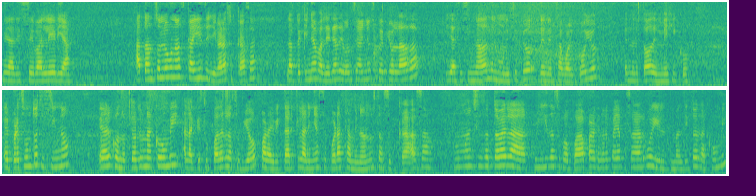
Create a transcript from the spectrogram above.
mira, dice Valeria, a tan solo unas calles de llegar a su casa, la pequeña Valeria de 11 años fue violada y asesinada en el municipio de Netzahualcoyotl, en el Estado de México. El presunto asesino era el conductor de una combi a la que su padre la subió para evitar que la niña se fuera caminando hasta su casa. No manches, o la cuida su papá para que no le vaya a pasar algo y el maldito de la combi.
